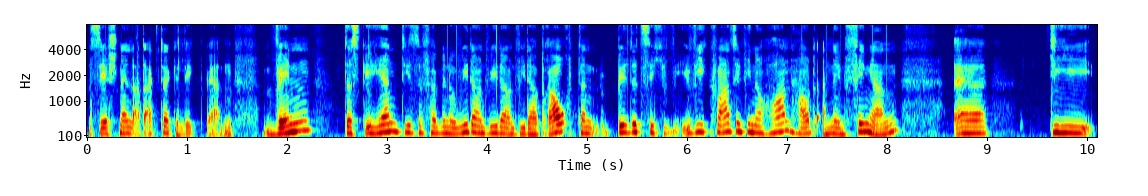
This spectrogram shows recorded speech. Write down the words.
sehr schnell ad acta gelegt werden. Wenn das Gehirn diese Verbindung wieder und wieder und wieder braucht, dann bildet sich wie, wie quasi wie eine Hornhaut an den Fingern, äh, die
